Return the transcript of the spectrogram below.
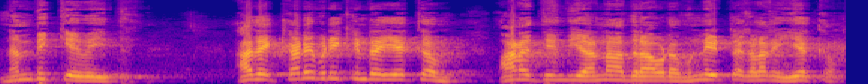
நம்பிக்கை வைத்து அதை கடைபிடிக்கின்ற இயக்கம் அனைத்து இந்திய அண்ணா திராவிட முன்னேற்ற கழக இயக்கம்.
